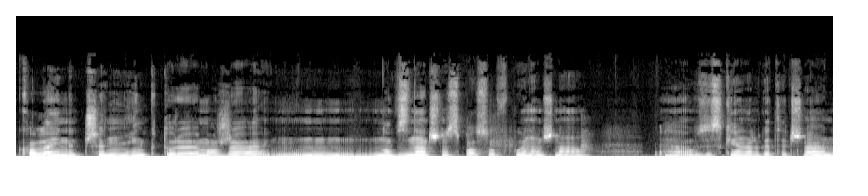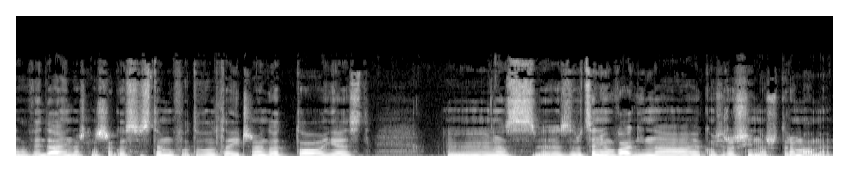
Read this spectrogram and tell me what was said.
Kolejny czynnik, który może mm, no, w znaczny sposób wpłynąć na uzyski energetyczne, na wydajność naszego systemu fotowoltaicznego, to jest mm, no, zwrócenie uwagi na jakąś roślinność, którą mamy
